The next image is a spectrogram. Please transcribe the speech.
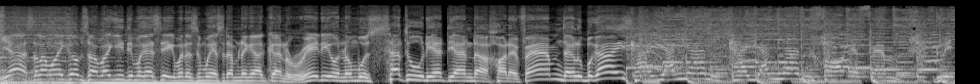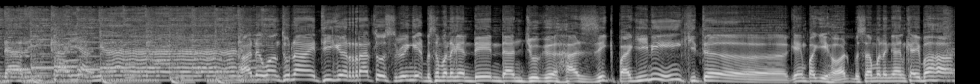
Ya, Assalamualaikum, selamat pagi. Terima kasih kepada semua yang sedang mendengarkan radio nombor 1 di hati anda Hot FM. Jangan lupa guys. Kayangan, kayangan Hot FM Duit dari kayangan ada wang tunai RM300 bersama dengan Din dan juga Haziq pagi ni kita geng pagi hot bersama dengan Kaibah.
